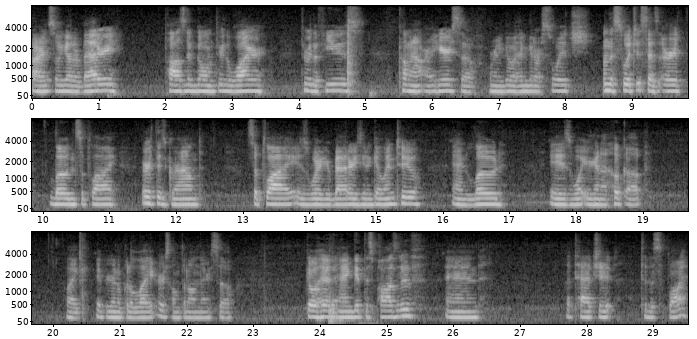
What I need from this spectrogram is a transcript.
Alright, so we got our battery positive going through the wire, through the fuse, coming out right here. So we're going to go ahead and get our switch. On the switch it says earth, load and supply. Earth is ground, supply is where your battery is going to go into and load is what you're going to hook up. Like if you're going to put a light or something on there so go ahead and get this positive and attach it to the supply.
